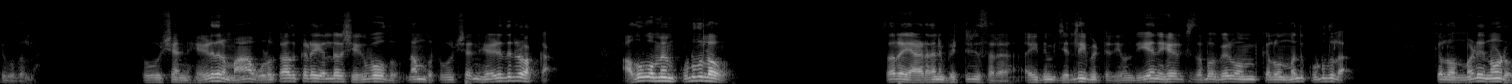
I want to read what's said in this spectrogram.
ಸಿಗೋದಿಲ್ಲ. ಟ್ಯೂಷನ್ ಹೇಳಿದ್ರೆ ಮಾ ಉಳ್ಕಾದ ಕಡೆ ಎಲ್ಲರೂ ಸಿಗ್ಬೋದು ನಮ್ಮದು ಟ್ಯೂಷನ್ ಹೇಳಿದ್ರೆ ರೊಕ್ಕ. ಅದು ಒಮ್ಮೊಮ್ಮೆ ಕೊಡುದಿಲ್ಲ ಅವರು. ಸರ್, ಎರಡು ದಿನ ಬಿಟ್ಟಿರಿ ಸರ್, ಐದು ನಿಮಿಷ ಜಲ್ದಿ ಬಿಟ್ಟಿರಿ, ಒಂದು ಏನು ಹೇಳಿ ಸಭೆ ಬೇಡ ಒಮ್ಮೆ ಕೆಲವೊಂದು ಮಂದಿ ಕೊಡುದಿಲ್ಲ. ಕೆಲವೊಂದು ಮಾಡಿ ನೋಡು,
